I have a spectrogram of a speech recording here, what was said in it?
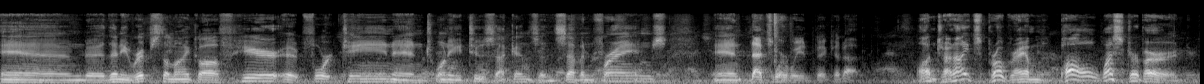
And uh, then he rips the mic off here at 14 and 22 seconds and seven frames, and that's where we'd pick it up. On tonight's program, Paul Westerberg.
